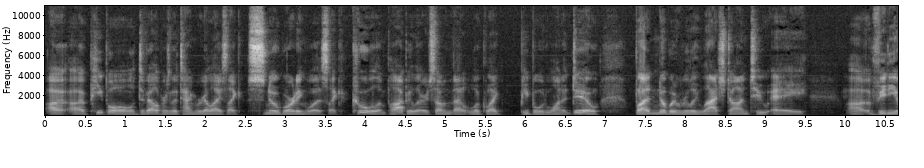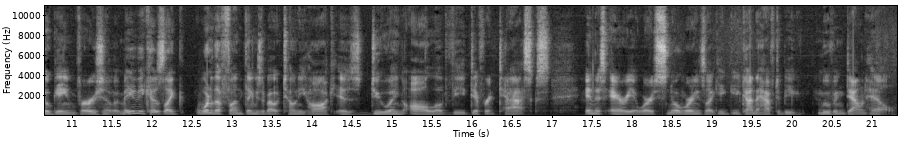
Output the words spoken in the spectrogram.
uh, uh, people developers at the time realized like snowboarding was like cool and popular something that looked like people would want to do but nobody really latched on to a uh, video game version of it. Maybe because like one of the fun things about Tony Hawk is doing all of the different tasks in this area, whereas snowboarding is like you, you kind of have to be moving downhill.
